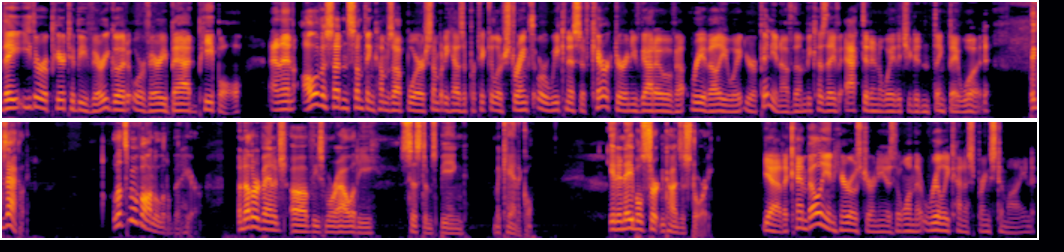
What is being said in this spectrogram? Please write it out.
they either appear to be very good or very bad people. And then all of a sudden, something comes up where somebody has a particular strength or weakness of character, and you've got to eva- reevaluate your opinion of them because they've acted in a way that you didn't think they would. Exactly. Let's move on a little bit here. Another advantage of these morality systems being mechanical. It enables certain kinds of story. Yeah, the Campbellian hero's journey is the one that really kind of springs to mind.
